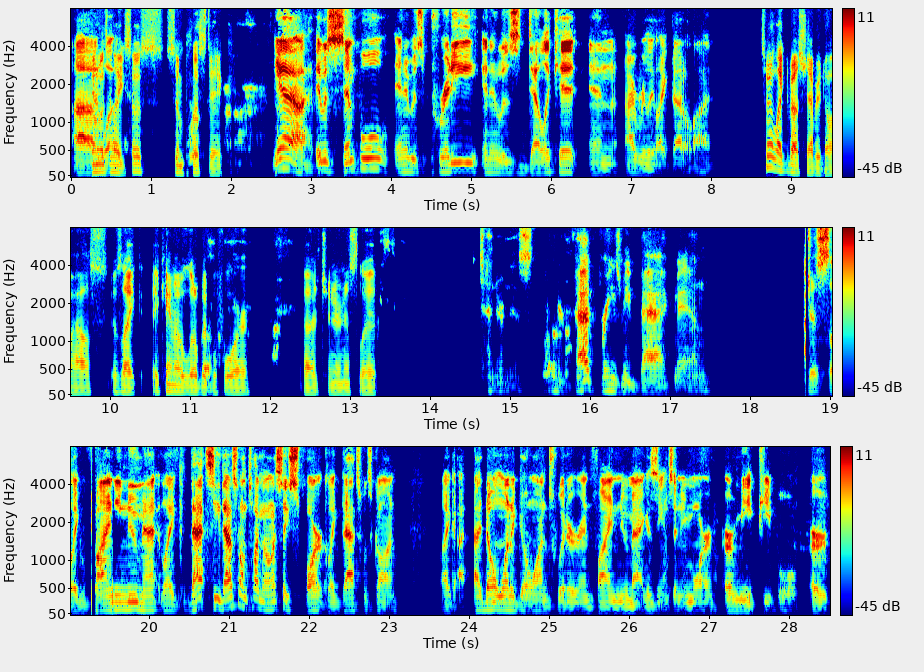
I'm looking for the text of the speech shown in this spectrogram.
uh and it was what- like so simplistic. Yeah, it was simple and it was pretty and it was delicate and I really like that a lot. That's what I liked about Shabby Dollhouse. It was like they came out a little bit before uh Tenderness Lit. Tenderness. That brings me back, man. Just like finding new mat like that. See, that's what I'm talking about. When I say spark, like that's what's gone. Like I, I don't want to go on Twitter and find new magazines anymore or meet people or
